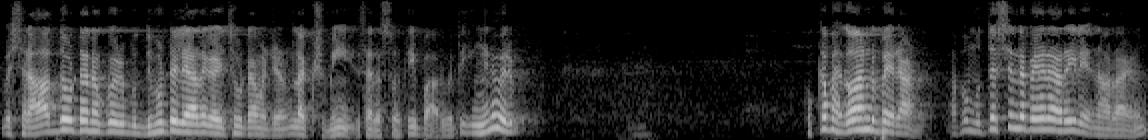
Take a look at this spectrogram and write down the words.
ഇപ്പൊ ശ്രാദ്ധൂട്ടനൊക്കെ ഒരു ബുദ്ധിമുട്ടില്ലാതെ കഴിച്ചു കൂട്ടാൻ വേണ്ടിയാണ്. ലക്ഷ്മി സരസ്വതി പാർവതി ഇങ്ങനെ വരും. ഒക്കെ ഭഗവാന്റെ പേരാണ്. അപ്പൊ മുത്തശ്ശന്റെ പേര് അറിയില്ലേ? നാരായണൻ.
